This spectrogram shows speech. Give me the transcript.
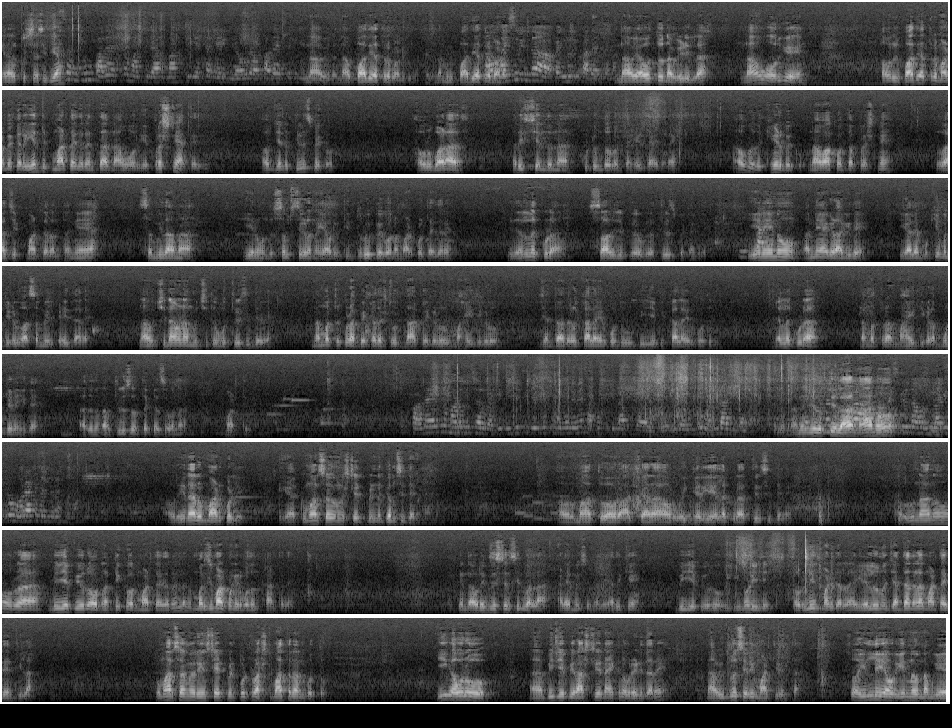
ಏನಾದ್ರು ಕ್ವಶನ್ಸ್ ಇದೆಯಾ? ನಾವಿಲ್ಲ. ನಾವು ಪಾದಯಾತ್ರೆ ಮಾಡೋದಿಲ್ಲ ನಮಗೆ ಪಾದಯಾತ್ರೆ ಮಾಡ ನಾವು ಯಾವತ್ತೂ ನಾವು ಹೇಳಿಲ್ಲ. ನಾವು ಅವ್ರಿಗೆ ಅವ್ರಿಗೆ ಪಾದಯಾತ್ರೆ ಮಾಡ್ಬೇಕಾದ್ರೆ ಏಂತಕ್ಕೆ ಮಾಡ್ತಾ ಇದ್ದಾರೆ ಅಂತ ನಾವು ಅವ್ರಿಗೆ ಪ್ರಶ್ನೆ ಆಗ್ತಾ ಇದ್ವಿ. ಅವ್ರ ಜನರಿಗೆ ತಿಳಿಸ್ಬೇಕು ಅವರು. ಅವರು ಭಾಳ ಹರಿಶ್ಚಂದ್ರನ ಕುಟುಂಬದವರು ಅಂತ ಹೇಳ್ತಾ ಇದ್ದಾರೆ ಅವರು ಅದಕ್ಕೆ ಹೇಳಬೇಕು. ನಾವು ಹಾಕುವಂಥ ಪ್ರಶ್ನೆ ರಾಜ್ಯಕ್ಕೆ ಮಾಡ್ತಾರಂಥ ಅನ್ಯಾಯ, ಸಂವಿಧಾನ ಏನು ಒಂದು ಸಂಸ್ಥೆಗಳನ್ನು ಯಾವ ರೀತಿ ದುರುಪಯೋಗವನ್ನು ಮಾಡ್ಕೊಳ್ತಾ ಇದ್ದಾರೆ, ಇದೆಲ್ಲ ಕೂಡ ಸಾರ್ವಜನಿಕರು ತಿಳಿಸಬೇಕಾಗಿದೆ. ಏನೇನು ಅನ್ಯಾಯಗಳಾಗಿದೆ, ಈಗಾಗಲೇ ಮುಖ್ಯಮಂತ್ರಿಗಳು ಅಸೆಂಬ್ಲಿಯಲ್ಲಿ ಹೇಳಿದ್ದಾರೆ. ನಾವು ಚುನಾವಣಾ ಮುಂಚಿತವೂ ತಿಳಿಸಿದ್ದೇವೆ. ನಮ್ಮ ಹತ್ರ ಕೂಡ ಬೇಕಾದಷ್ಟು ದಾಖಲೆಗಳು, ಮಾಹಿತಿಗಳು ಜನತಾದಳ ಕಾಲ ಇರ್ಬೋದು ಬಿ ಜೆ ಪಿ ಕಾಲ ಇರ್ಬೋದು, ಎಲ್ಲ ಕೂಡ ನಮ್ಮ ಹತ್ರ ಮಾಹಿತಿಗಳ ಮೂಟೆನೇ ಇದೆ. ಅದನ್ನು ನಾವು ತಿಳಿಸುವಂಥ ಕೆಲಸವನ್ನು ಮಾಡ್ತೇವೆ. ಪಾದಯಾತ್ರೆ ಮಾಡೋ ವಿಚಾರವಾಗಿ ಬಿಜೆಪಿ ಜೆಡಿಎಸ್ ನಡುವೆ ಸಾಕಷ್ಟು ಭಿನ್ನಾಭಿಪ್ರಾಯ ಇದೆ ಈಗ ಇಬ್ಬರು ಒಂದಾಗಿದ್ದಾರೆ. ಇಲ್ಲ ನನಗೆ ಗೊತ್ತಿಲ್ಲ. ನಾನು ಒಂದಾಗಿದ್ರು ಹೋರಾಟದಲ್ಲೂ ಕೂಡ. ಅವ್ರು ಏನಾದ್ರು ಮಾಡಿಕೊಳ್ಳಿ. ಈಗ ಕುಮಾರಸ್ವಾಮಿ ಸ್ಟೇಟ್ಮೆಂಟ್ ಗಮನಿಸಿದ್ದೇನೆ. ಅವ್ರ ಮಾತು ಅವರ ಆಚಾರ ಅವ್ರ ವೈಖರಿ ಎಲ್ಲ ಕೂಡ ತಿಳಿಸಿದ್ದೇನೆ. ಅವರು ನಾನು ಅವರ ಬಿ ಜೆ ಪಿಯವರು ಅವ್ರನ್ನ ಟೇಕ್ ಓವರ್ ಮಾಡ್ತಾ ಇದ್ದಾರೆ ಇಲ್ಲ ಮರ್ಜಿ ಮಾಡ್ಕೊಂಡಿರ್ಬೋದು ಅಂತ ಕಾಣ್ತದೆ. ಯಾಕೆಂದ್ರೆ ಅವ್ರ ಎಕ್ಸಿಸ್ಟೆನ್ಸ್ ಇಲ್ವಲ್ಲ ಹಳೆ ಮೈಸೂರಿನಲ್ಲಿ, ಅದಕ್ಕೆ ಬಿ ಜೆ ಪಿಯವರು ಈಗ ನೋಡಿ ಇಲ್ಲಿ ಅವ್ರು ರಿಲೀಸ್ ಮಾಡಿದಾರಲ್ಲ ಎಲ್ಲೂ ಜನತಾದಳ ಮಾಡ್ತಾ ಇದೆ ಅಂತಿಲ್ಲ. ಕುಮಾರಸ್ವಾಮಿ ಅವರು ಏನು ಸ್ಟೇಟ್ಮೆಂಟ್ ಕೊಟ್ಟರು ಅಷ್ಟು ಮಾತ್ರ ನನಗೆ ಗೊತ್ತು. ಈಗ ಅವರು ಬಿ ಜೆ ಪಿ ರಾಷ್ಟ್ರೀಯ ನಾಯಕರು ಅವ್ರು ಹೇಳಿದ್ದಾರೆ ನಾವಿಬ್ಬರು ಸೇರಿ ಮಾಡ್ತೀವಿ ಅಂತ. ಸೊ ಇಲ್ಲಿ ಅವ್ರಿಗೇನು ನಮಗೆ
